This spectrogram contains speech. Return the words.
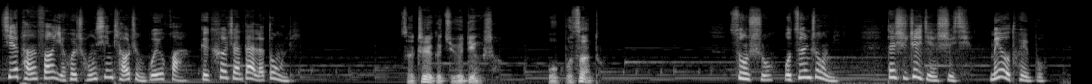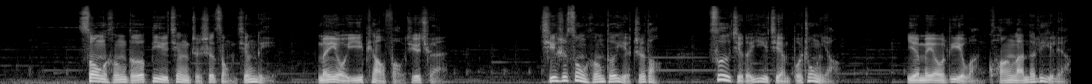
接盘方也会重新调整规划，给客栈带来动力。在这个决定上。我不赞同，宋叔，我尊重你，但是这件事情没有退步。宋恒德毕竟只是总经理，没有一票否决权。其实宋恒德也知道，自己的意见不重要，也没有力挽狂澜的力量，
